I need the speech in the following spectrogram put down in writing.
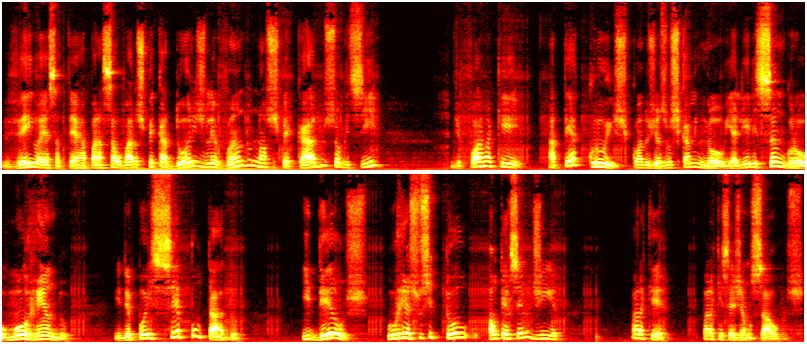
veio a essa terra para salvar os pecadores, levando nossos pecados sobre si, de forma que até a cruz, quando Jesus caminhou e ali ele sangrou, morrendo e depois sepultado, e Deus o ressuscitou ao terceiro dia. Para quê? Para que sejamos salvos.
